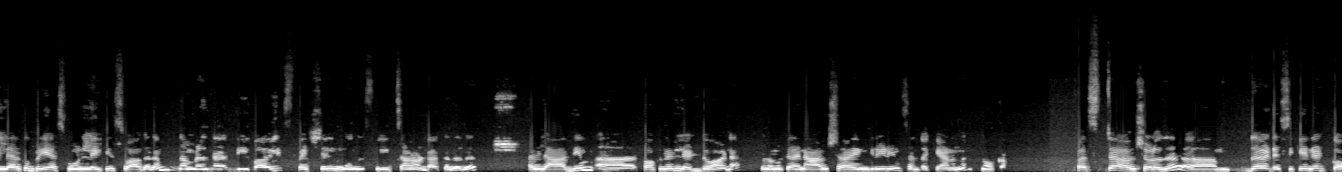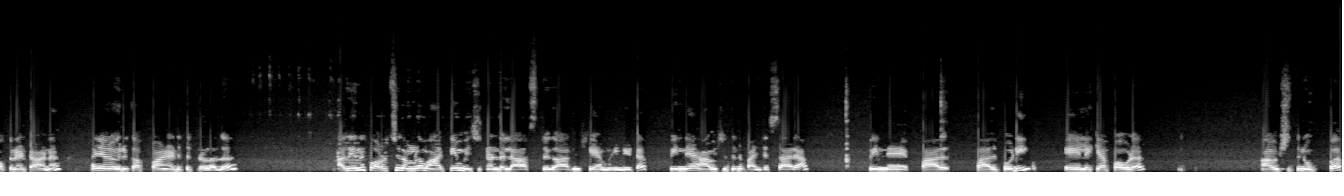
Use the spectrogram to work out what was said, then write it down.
എല്ലാവർക്കും പ്രിയ സ്പൂണിലേക്ക് സ്വാഗതം. നമ്മൾ ദീപാവലി സ്പെഷ്യൽ മൂന്ന് സ്വീറ്റ്സ് ആണ് ഉണ്ടാക്കുന്നത്. അതിൽ ആദ്യം കോക്കനട്ട് ലഡു ആണ്. അപ്പൊ നമുക്ക് അതിന് ആവശ്യമായ ഇൻഗ്രീഡിയൻസ് എന്തൊക്കെയാണെന്ന് നോക്കാം. ഫസ്റ്റ് ആവശ്യമുള്ളത് ദ ഡെസിക്കേറ്റഡ് കോക്കനട്ട് ആണ്. അത് ഞാൻ ഒരു കപ്പാണ് എടുത്തിട്ടുള്ളത്. അതിൽ നിന്ന് കുറച്ച് നമ്മൾ മാറ്റിയും വെച്ചിട്ടുണ്ട് ലാസ്റ്റ് ഗാർണിഷ് ചെയ്യാൻ വേണ്ടിയിട്ട്. പിന്നെ ആവശ്യത്തിന് പഞ്ചസാര പിന്നെ പാൽ പാൽപ്പൊടി ഏലക്ക പൗഡർ ആവശ്യത്തിന് ഉപ്പ്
